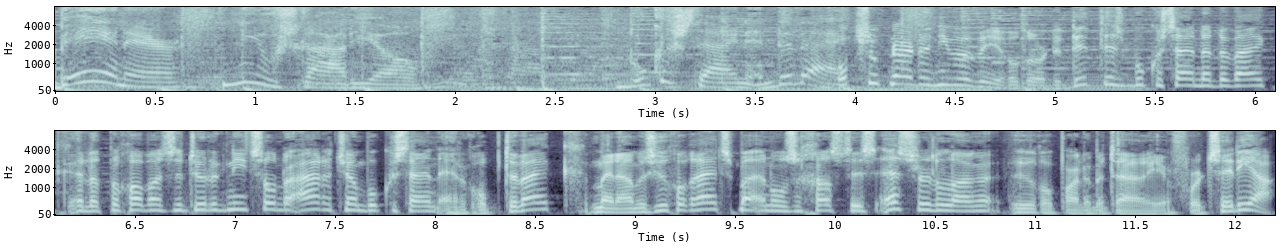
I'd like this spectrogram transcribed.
BNR Nieuwsradio. Boekenstein en de Wijk. Op zoek naar de nieuwe wereldorde. Dit is Boekenstein en de Wijk. En dat programma is natuurlijk niet zonder Arend-Jan Boekenstein en Rob de Wijk. Mijn naam is Hugo Reitsma en onze gast is Esther de Lange, Europarlementariër voor het CDA.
